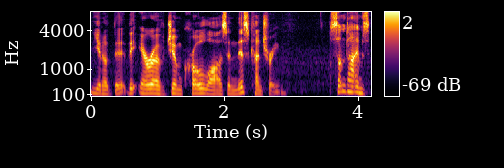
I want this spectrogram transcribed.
you know, the, the era of Jim Crow laws in this country, sometimes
